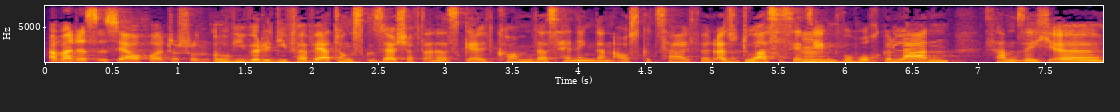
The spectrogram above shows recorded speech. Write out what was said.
aber das ist ja auch heute schon so. Und wie würde die Verwertungsgesellschaft an das Geld kommen, dass Henning dann ausgezahlt wird? Also du hast es jetzt irgendwo hochgeladen, es haben sich äh,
